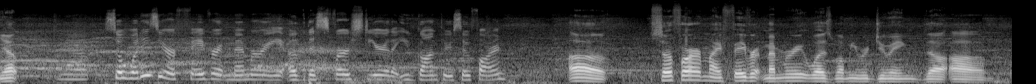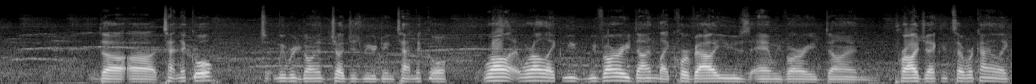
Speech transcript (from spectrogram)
Yep. Yep. So, what is your favorite memory of this first year that you've gone through so far? Uh, so far, my favorite memory was when we were doing the uh, the uh, technical. T- We were going to judges. We were doing technical. We're all we're all like we we've already done like core values and we've already done project, and so we're kind of like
